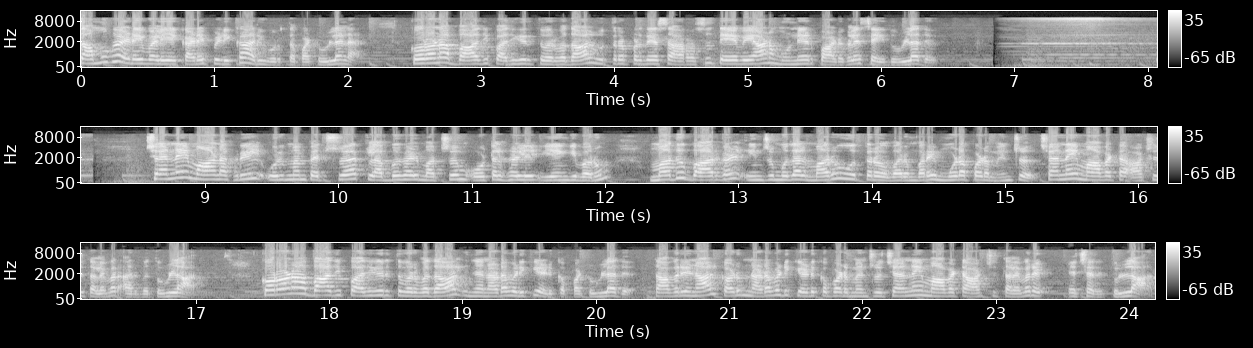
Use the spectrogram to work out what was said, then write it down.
சமூக இடைவெளியை கடைபிடிக்க அறிவுறுத்தப்பட்டுள்ளனர் கொரோனா பாதிப்பு அதிகரித்து வருவதால் உத்தரப்பிரதேச அரசு தேவையான முன்னேற்பாடுகளை செய்துள்ளது. சென்னை மாநகரில் உரிமம் பெற்ற கிளப்புகள் மற்றும் ஓட்டல்களில் இயங்கி வரும் மது பார்கள் இன்று முதல் மறு உத்தரவு வரும் வரை மூடப்படும் என்று சென்னை மாவட்ட ஆட்சித்தலைவர் அறிவித்துள்ளார். கொரோனா பாதிப்பு அதிகரித்து வருவதால் இந்த நடவடிக்கை எடுக்கப்பட்டுள்ளது. தவறினால் கடும் நடவடிக்கை எடுக்கப்படும் என்று சென்னை மாவட்ட ஆட்சித்தலைவர் எச்சரித்துள்ளார்.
